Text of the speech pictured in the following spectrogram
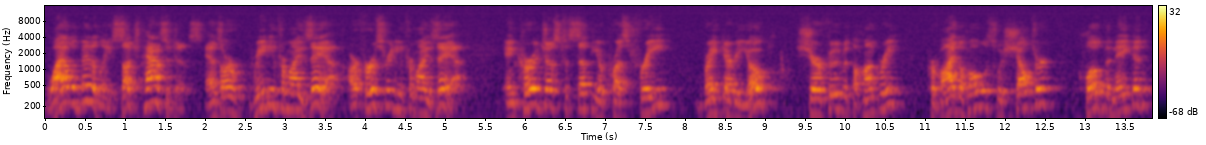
While admittedly such passages as our reading from Isaiah, our first reading from Isaiah, encourage us to set the oppressed free, break every yoke, share food with the hungry, provide the homeless with shelter, clothe the naked,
